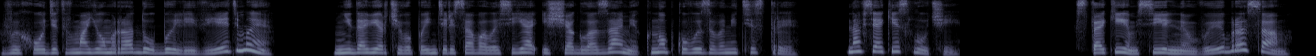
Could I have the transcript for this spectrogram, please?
Выходит, в моем роду были ведьмы? Недоверчиво поинтересовалась я, ища глазами кнопку вызова медсестры. На всякий случай. «С таким сильным выбросом?»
